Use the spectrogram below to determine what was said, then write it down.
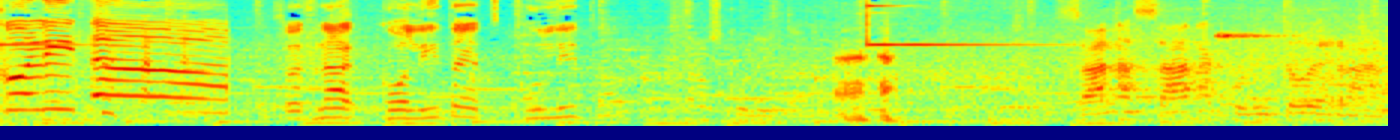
Culito. So it's not colita, it's culito. Sana, sana, culito de rana.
